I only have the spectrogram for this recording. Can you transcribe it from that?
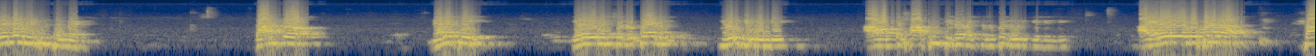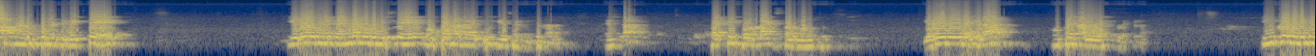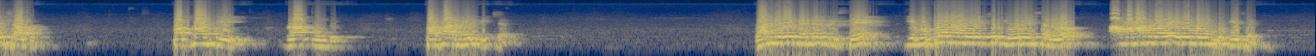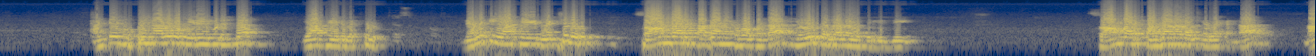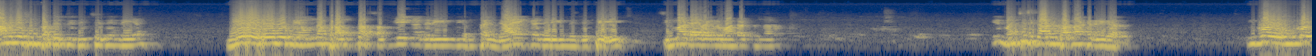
జనరల్ మెడిసిన్స్ అమ్మాడు. దాంట్లో నెలకి ఇరవై లక్షల రూపాయలు ఎవరికి వెళ్ళింది? ఆ ఒక్క షాప్ నుంచి ఇరవై లక్షల రూపాయలు ఎవరికి వెళ్ళింది? ఆ ఇరవై వేల రూపాయల షాప్ నడుపుతున్నట్టు వ్యక్తే ఈ రోజు మీరు టెండర్లు పిలిస్తే ముప్పై నాలుగు లక్షలు కేసు అడుగుతున్నారు ఎంత? Thirty four lakhs per month ఇరవై వేలు ఎక్కడ? ముప్పై నాలుగు లక్షలు ఎక్కడ? ఇంకో మెడికల్ షాప్ పద్మావతి బ్లాక్ ముందు పదహారు వేలకు ఇచ్చారు. దాన్ని ఇరవై టెండర్ పిలిస్తే ఈ ముప్పై నాలుగు లక్షలు ఎవరు ఆ మహానుభావుడు ఇరవై మూడు లక్షలు చేశాడు అంటే ముప్పై నాలుగు ఒక ఇరవై మూడు ఎంత? యాభై ఐదు లక్షలు. నెలకి యాభై ఐదు లక్షలు. స్వామివారి ఖజానాకు పోకుండా ఎవరు ఖజానాలో తెలియంది స్వామివారి ఖజానాలోకి వెళ్ళకుండా నామినేషన్ పద్ధతి ఇచ్చేది ఏంటి అయ్యా? మీరు ఈరోజు మేము ఉన్నప్పుడు అంతా సవ్యంగా జరిగింది అంత న్యాయంగా జరిగింది అని చెప్పి సినిమా డైలాగులు మాట్లాడుతున్నారు. ఇది మంచిది కాదు కర్ణాకర్ గారు. ఇంకో ఇంకో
